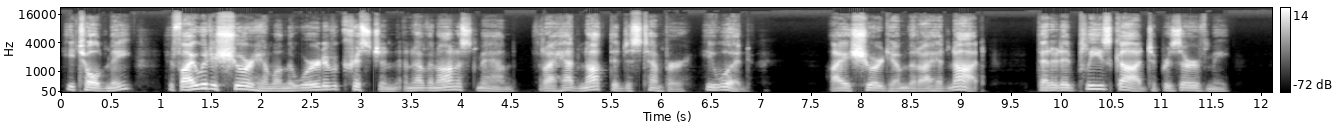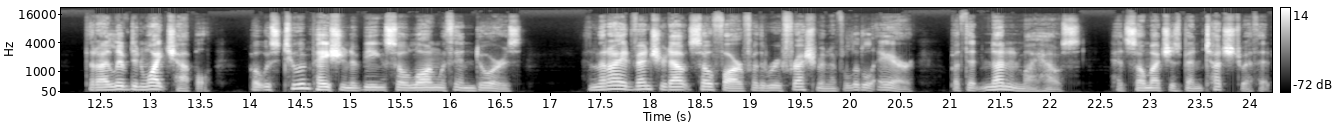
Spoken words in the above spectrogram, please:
He told me, if I would assure him on the word of a Christian and of an honest man, that I had not the distemper, he would. I assured him that I had not, that it had pleased God to preserve me, that I lived in Whitechapel, but was too impatient of being so long within doors, and that I had ventured out so far for the refreshment of a little air, but that none in my house had so much as been touched with it.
